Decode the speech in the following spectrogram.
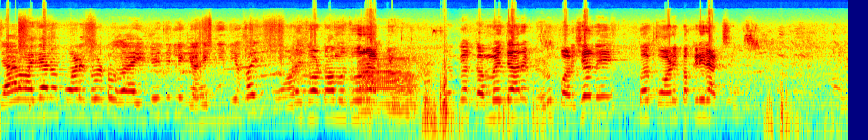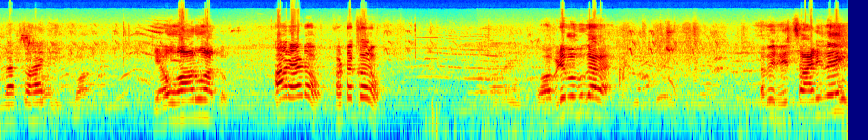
ચાર વાગ્યાનો પોણે છોટો ઈટે જેટલી ઘણી દીધી ભાઈ પોણે છોટવામાં જોર રાખ્યું કેમ કે ગમે ત્યારે ભેડું પડશે ને તો પાણી પકડી રાખશે. વાત તો સાચી. કેવું સારું આ તો. હા રેડો ખટક કરો. વાપડી માં કાકા તમે રેત સાડી નહીં?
